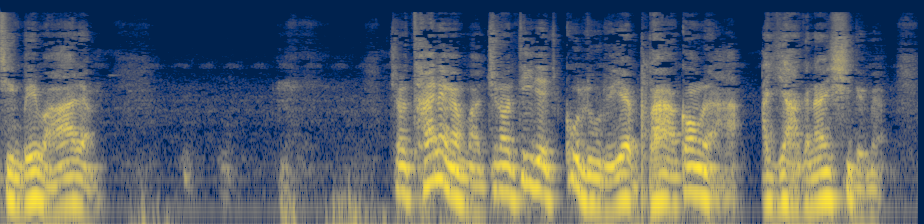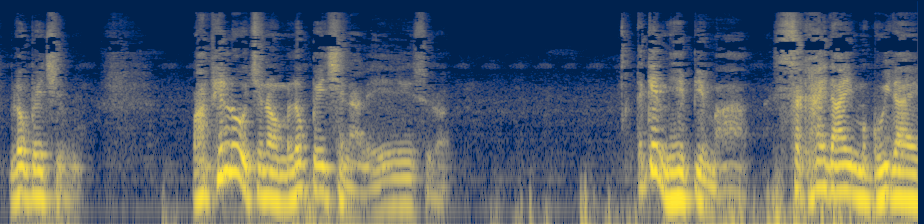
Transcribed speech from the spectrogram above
စဉ်ပေးပါတဲ့ကျွန်တော်ထိုင်းနိုင်ငံမှာကျွန်တော်တည်တဲ့ကိုလူတွေရဲ့ဘဏ်အကောင့်တွေအရာကနန်းရှိပေမဲ့မလုပ်ပေးချင်ဘူး။ ဘာဖြစ်လို့ကျွန်တော်မလုပ်ပေးချင်တာလဲဆိုတော့တကယ်မြေပြင်မှာစကိုင်းတိုင်းမကွေးတိုင်း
